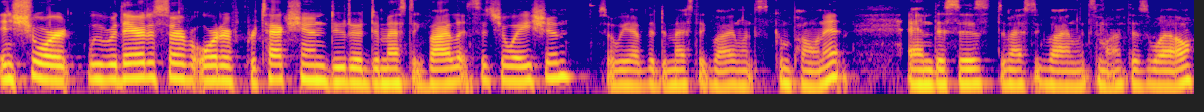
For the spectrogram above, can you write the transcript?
In short, we were there to serve order of protection due to a domestic violence situation. So we have the domestic violence component, and this is Domestic Violence Month as well.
